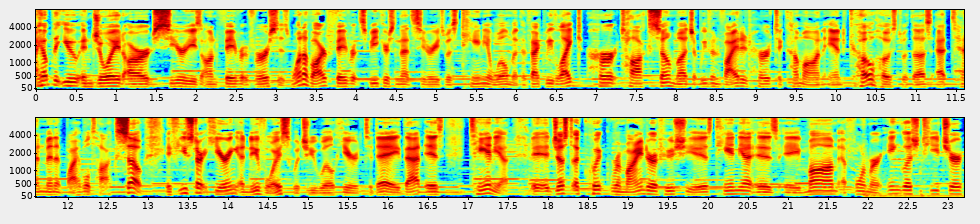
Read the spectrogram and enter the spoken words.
I hope that you enjoyed our series on favorite verses. One of our favorite speakers in that series was Tanya Wilmoth. In fact, we liked her talk so much that we've invited her to come on and co host with us at 10 Minute Bible Talk. So if you start hearing a new voice, which you will hear today, that is Tanya. Just a quick reminder of who she is Tanya is a mom, a former English teacher,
